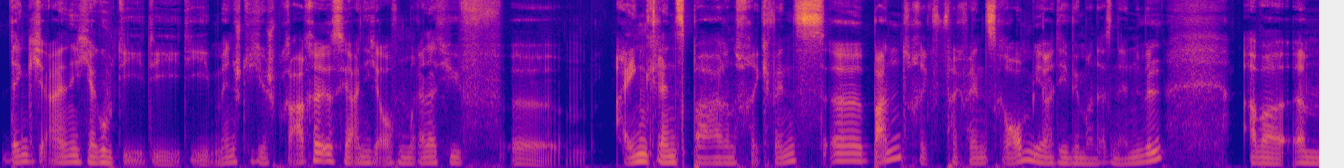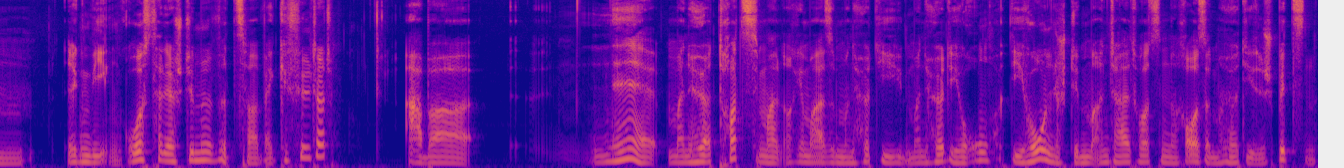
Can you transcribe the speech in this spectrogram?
denke ich eigentlich, ja gut, die, die, die menschliche Sprache ist ja eigentlich auf einem relativ äh, eingrenzbaren Frequenzband, äh, Frequenzraum, ja, wie man das nennen will. Aber ähm, irgendwie ein Großteil der Stimme wird zwar weggefiltert, aber ne, man hört trotzdem halt noch immer, also man hört die, man hört die, die hohen Stimmenanteile trotzdem noch raus, aber man hört diese Spitzen.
